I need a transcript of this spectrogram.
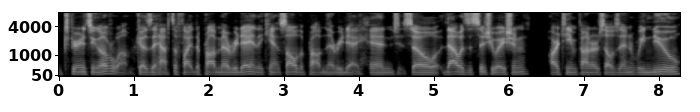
experiencing overwhelm because they have to fight the problem every day and they can't solve the problem every day. And so that was the situation our team found ourselves in. We knew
